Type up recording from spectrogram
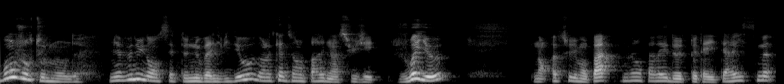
Bonjour tout le monde, bienvenue dans cette nouvelle vidéo dans laquelle nous allons parler d'un sujet joyeux. Non, absolument pas, nous allons parler de totalitarisme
